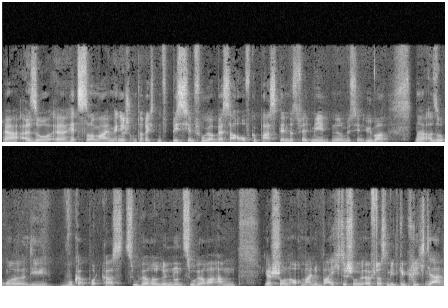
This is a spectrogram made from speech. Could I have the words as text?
ja, also äh, hättest du doch mal im Englischunterricht ein bisschen früher besser aufgepasst, denn das fällt mir hinten so ein bisschen über. Ne? Also äh, die VUCA-Podcast-Zuhörerinnen und Zuhörer haben ja schon auch meine Beichte schon öfters mitgekriegt, ja.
